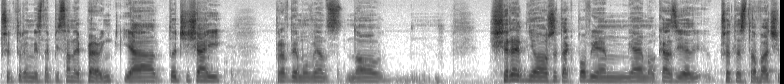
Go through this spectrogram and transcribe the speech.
przy którym jest napisane pairing. Ja do dzisiaj, prawdę mówiąc, no średnio, że tak powiem, miałem okazję przetestować,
